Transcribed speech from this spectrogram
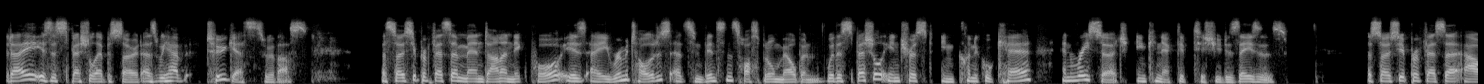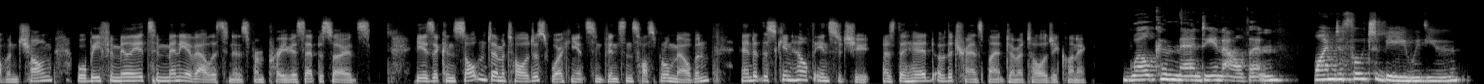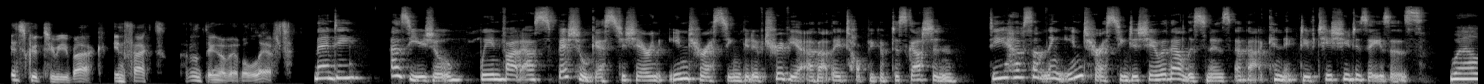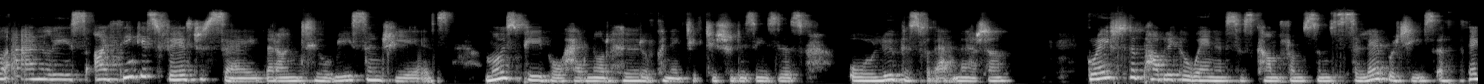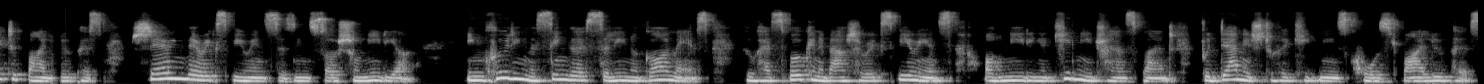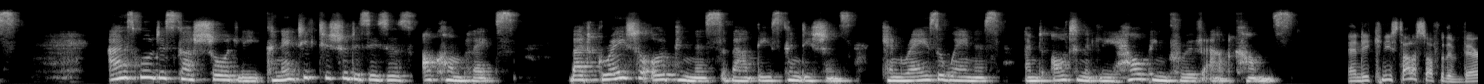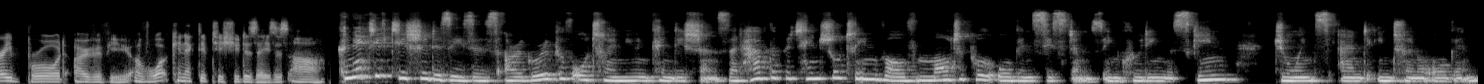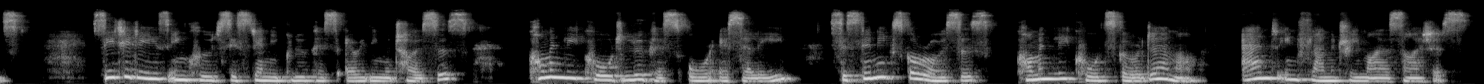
Today is a special episode as we have two guests with us. Associate Professor Mandana Nikpour is a rheumatologist at St Vincent's Hospital, Melbourne, with a special interest in clinical care and research in connective tissue diseases. Associate Professor Alvin Chong will be familiar to many of our listeners from previous episodes. He is a consultant dermatologist working at St Vincent's Hospital, Melbourne, and at the Skin Health Institute as the head of the Transplant Dermatology Clinic. Welcome, Mandy and Alvin. Wonderful to be with you. It's good to be back. In fact, I don't think I've ever left. Mandy, as usual, we invite our special guests to share an interesting bit of trivia about their topic of discussion. Do you have something interesting to share with our listeners about connective tissue diseases? Well, Annalise, I think it's fair to say that until recent years, most people had not heard of connective tissue diseases or lupus for that matter. Greater public awareness has come from some celebrities affected by lupus sharing their experiences in social media including the singer Selena Gomez, who has spoken about her experience of needing a kidney transplant for damage to her kidneys caused by lupus. As we'll discuss shortly, connective tissue diseases are complex, but greater openness about these conditions can raise awareness and ultimately help improve outcomes. Andy, can you start us off with a very broad overview of what connective tissue diseases are? Connective tissue diseases are a group of autoimmune conditions that have the potential to involve multiple organ systems, including the skin, joints, and internal organs. CTDs include systemic lupus erythematosus, commonly called lupus or SLE, systemic sclerosis, commonly called scleroderma, and inflammatory myositis.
